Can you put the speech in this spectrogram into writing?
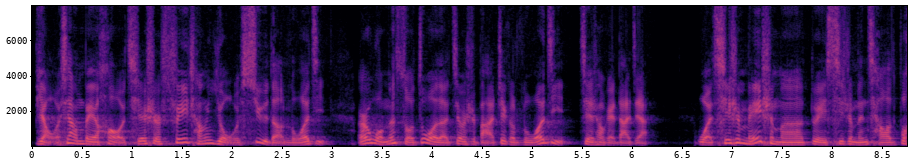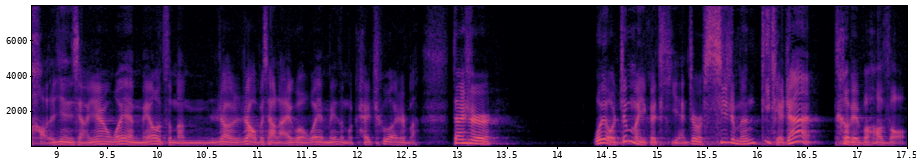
表象背后，其实是非常有序的逻辑，而我们所做的就是把这个逻辑介绍给大家。我其实没什么对西直门桥不好的印象，因为我也没有怎么绕绕不下来过，我也没怎么开车，是吧？但是，我有这么一个体验，就是西直门地铁站特别不好走，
